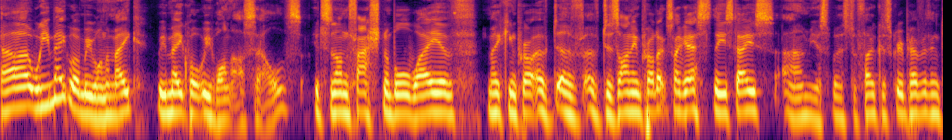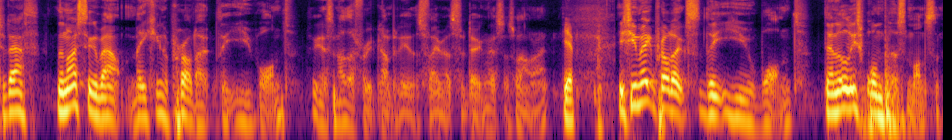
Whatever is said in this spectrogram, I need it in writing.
Uh, we make what we want to make. We make what we want ourselves. It's an unfashionable way of making pro- of, of, of, designing products, I guess. These days, um, you're supposed to focus group everything to death. The nice thing about making a product that you want, I think there's another fruit company that's famous for doing this as well, right? Yep. If you make products that you want, then at least one person wants them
